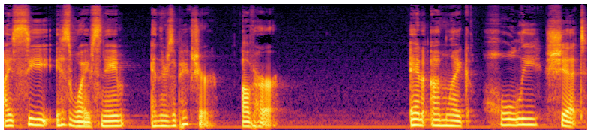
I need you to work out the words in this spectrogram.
i see his wife's name and there's a picture of her. And i'm like holy shit.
